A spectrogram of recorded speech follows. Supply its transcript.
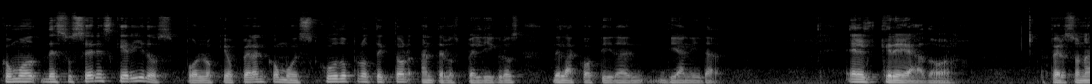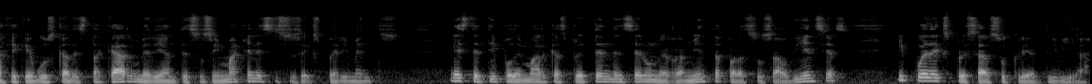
como de sus seres queridos, por lo que operan como escudo protector ante los peligros de la cotidianidad. El creador, personaje que busca destacar mediante sus imágenes y sus experimentos. Este tipo de marcas pretenden ser una herramienta para sus audiencias y puede expresar su creatividad.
